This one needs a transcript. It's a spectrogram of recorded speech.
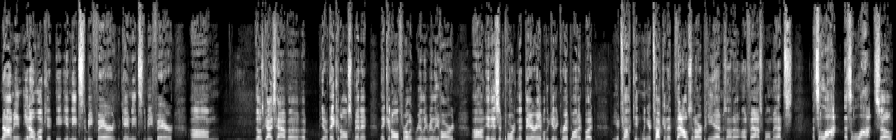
no, I mean, you know, look, it, it it needs to be fair. The game needs to be fair. Um, those guys have a, a you know they can all spin it they can all throw it really really hard uh, it is important that they are able to get a grip on it but you're talking when you're talking a thousand rpms on a, a fastball man that's that's a lot that's a lot so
